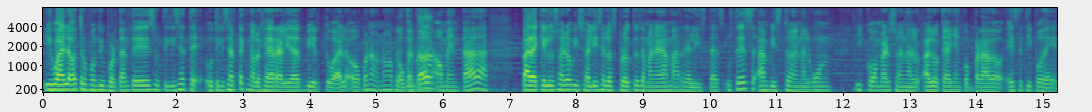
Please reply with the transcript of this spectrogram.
Igual otro punto importante es utilizar, utilizar tecnología de realidad virtual o bueno, no aumentada. aumentada para que el usuario visualice los productos de manera más realistas. ¿Ustedes han visto en algún e-commerce o en algo que hayan comprado este tipo de,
